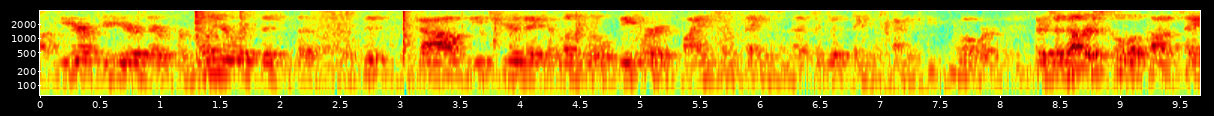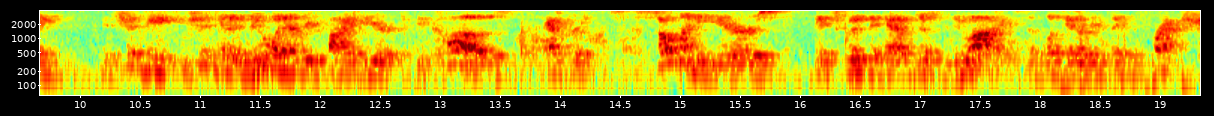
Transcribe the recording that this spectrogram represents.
uh, year after year, they're familiar with the, the, the the job. Each year they can look a little deeper and find some things, and that's a good thing to kind of keep them over. There's another school of thought saying it should be, you should get a new one every five years, because after so many years, it's good to have just new eyes and look at everything fresh.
